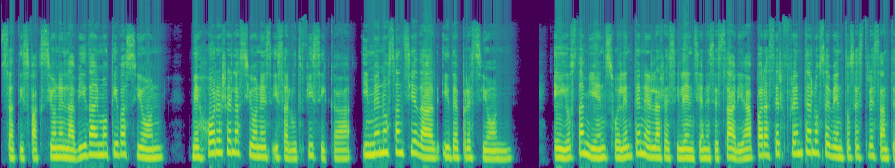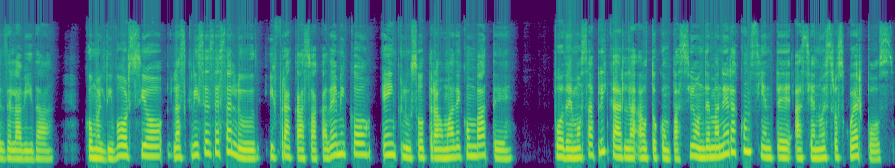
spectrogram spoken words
satisfacción en la vida y motivación, mejores relaciones y salud física y menos ansiedad y depresión. Ellos también suelen tener la resiliencia necesaria para hacer frente a los eventos estresantes de la vida, como el divorcio, las crisis de salud y fracaso académico e incluso trauma de combate podemos aplicar la autocompasión de manera consciente hacia nuestros cuerpos.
